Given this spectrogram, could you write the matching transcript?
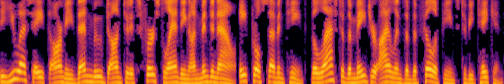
The U.S. 8th Army then moved on to its first landing on Mindanao, April 17, the last of the major islands of the Philippines to be taken.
